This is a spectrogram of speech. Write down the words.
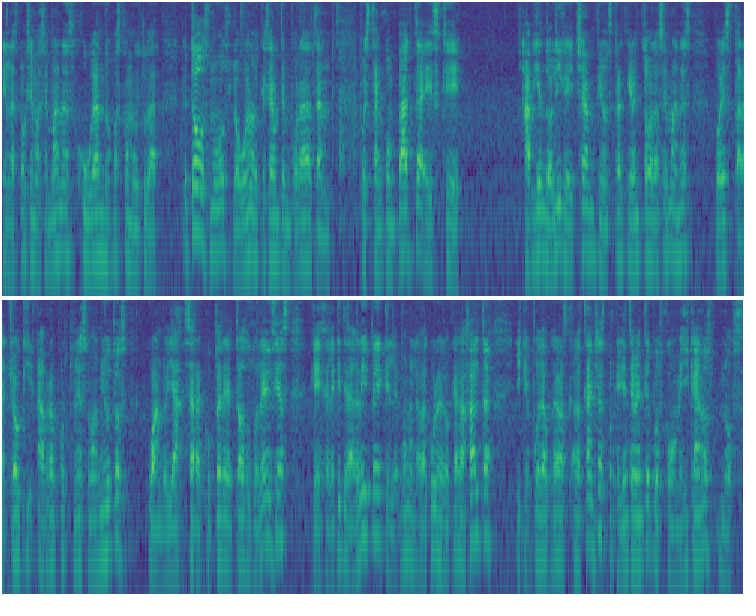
en las próximas semanas jugando más como titular. De todos modos, lo bueno de que sea una temporada tan, pues, tan compacta es que habiendo Liga y Champions prácticamente todas las semanas, pues para Chucky habrá oportunidades de más minutos cuando ya se recupere de todas sus dolencias, que se le quite la gripe, que le pongan la vacuna de lo que haga falta y que pueda volver a las, canchas, porque evidentemente pues como mexicanos nos,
